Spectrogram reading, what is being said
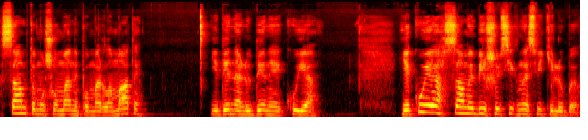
Сам, тому що у мене померла мати. Єдина людина, яку я, яку я саме більше всіх на світі любив.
